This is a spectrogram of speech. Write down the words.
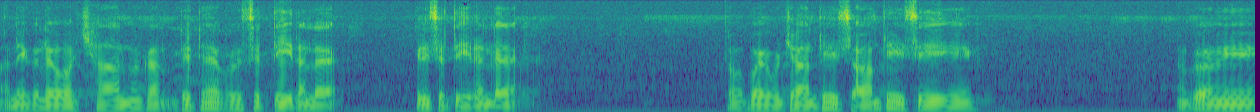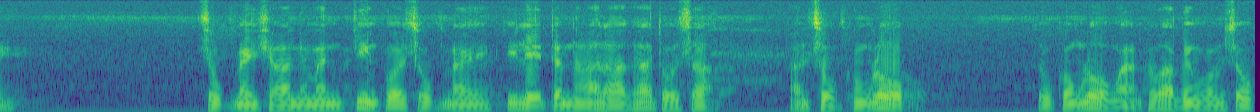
อันนี้ก็เรียกว่าฌานเหมือนกัน ที่แท้ก็คือสตินั่นแหละ คือสตินั่นแหละ ต่อไปกับฌานที่สามที่สี่แล้วก็มีสุขในฌานเนี่ยมันยิ่งกว่าสุขในกิเลสตัณหาหลาคะโทสะอันสุขของโลก สุขของโลกอะเขาว่าเป็นความสุข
